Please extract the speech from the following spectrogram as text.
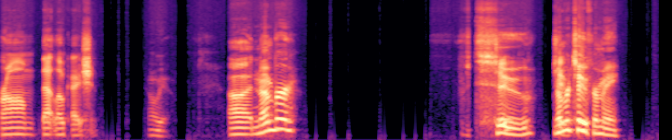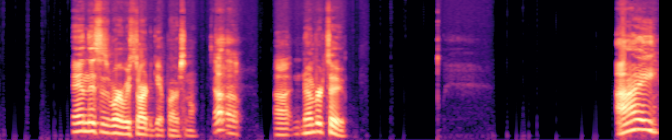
from that location. Oh yeah. Uh, number two. Two. Number two for me. And this is where we start to get personal. Uh oh. Uh, number two. I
